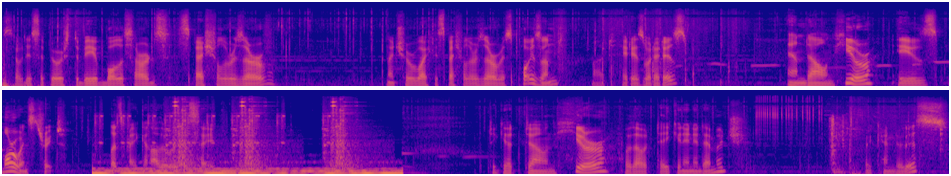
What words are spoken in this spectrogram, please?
So this appears to be Bolisard's special reserve. Not sure why his special reserve is poisoned, but it is what it is. And down here is Morwen Street. Let's make another little save. To get down here without taking any damage, we can do this.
